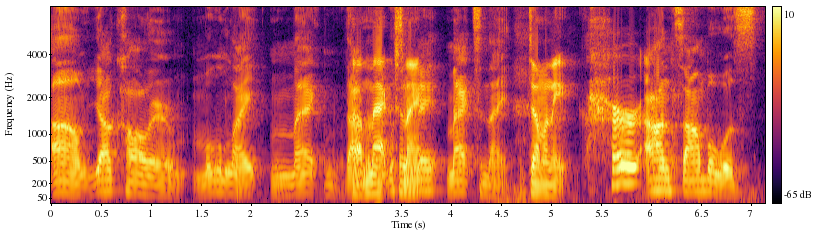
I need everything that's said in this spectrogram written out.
Um, y'all call her Moonlight Mac. Uh, Mac Tonight. Mac tonight. Domynique. her ensemble was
